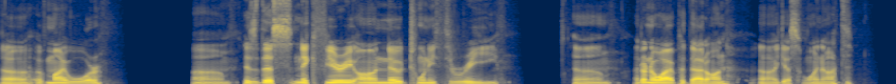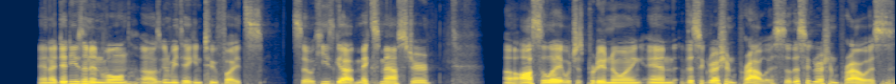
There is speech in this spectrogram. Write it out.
uh, of my war. Um, is this Nick Fury on node 23? Um, I don't know why I put that on. Uh, I guess why not? And I did use an invuln. Uh, I was going to be taking two fights. So he's got Mixmaster, uh, Oscillate, which is pretty annoying, and this Aggression Prowess. So this Aggression Prowess,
